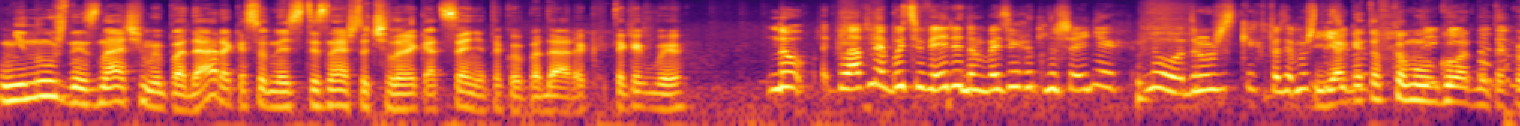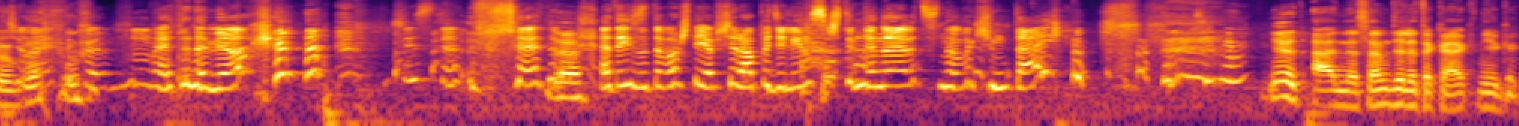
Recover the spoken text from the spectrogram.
ненужный, значимый подарок, особенно если ты знаешь, что человек оценит такой подарок. Это как бы ну, главное быть уверенным в этих отношениях, ну, дружеских, потому что... Я типа, готов кому угодно такой. такой это намек. Чисто. Это, да. это из-за того, что я вчера поделился, что мне нравится новый хентай. Нет, а на самом деле такая книга.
